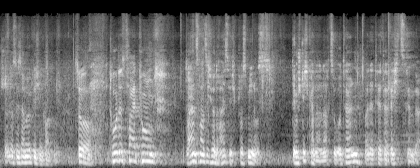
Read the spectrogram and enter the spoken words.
schön, dass Sie es ermöglichen konnten. So, Todeszeitpunkt 23.30 Uhr plus minus. Dem Stichkanal nach zu urteilen, war der Täter Rechtshänder.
